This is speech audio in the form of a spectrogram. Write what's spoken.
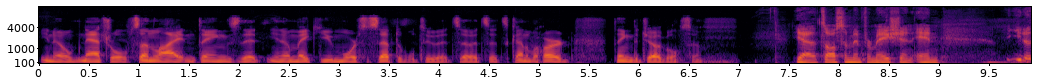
you know natural sunlight and things that you know make you more susceptible to it. So it's it's kind of a hard thing to juggle so. Yeah it's awesome information. And you know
